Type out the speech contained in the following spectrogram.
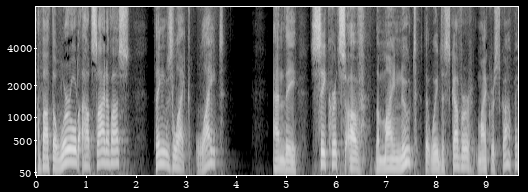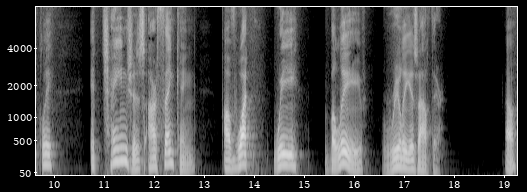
about the world outside of us, things like light and the secrets of the minute that we discover microscopically, it changes our thinking of what we believe really is out there. Now,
